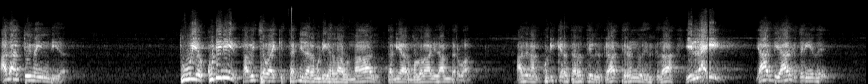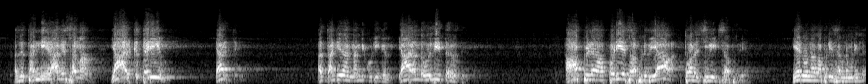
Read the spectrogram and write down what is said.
அதான் தூய்மை இந்தியா. தூய குடிநீர் தவிச்சவாய்க்கு தண்ணி தர முடிகிறதா உன்னால்? தனியார் முதலாளி தான் தருவான். அது நான் குடிக்கிற தரத்தில் இருக்கா திறன்கள் இருக்குதா? இல்லை! யாருக்கு யாருக்கு தெரியுது? அது தண்ணீரா விஷமா? யாருக்கு தெரியும்? யாருக்கு தெரியும்? அது தண்ணி தான் நம்பி குடிங்கள் யார் அந்த உறுதியை தருவது? ஆப்பிள அப்படியே சாப்பிடுவியா? தோலை சீவிட்டு சாப்பிடுவியா? ஏன் உன்னால் அப்படியே சாப்பிட முடியல?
